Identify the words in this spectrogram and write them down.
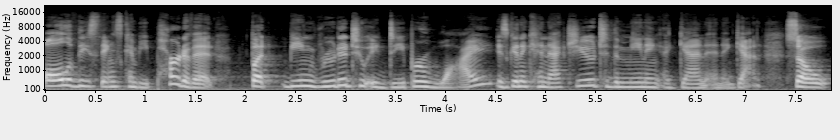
all of these things can be part of it, but being rooted to a deeper why is going to connect you to the meaning again and again. So,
